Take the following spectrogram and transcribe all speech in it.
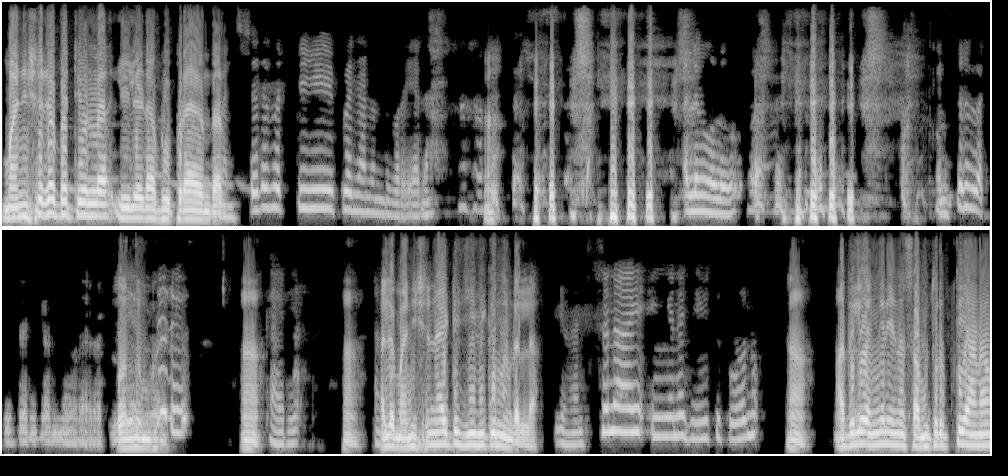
മനുഷ്യരെ പറ്റിയുള്ള ലീലയുടെ അഭിപ്രായം എന്താണ്? മനുഷ്യരെ പറ്റി ഇപ്പൊ ഞാൻ എന്ത് പറയാനാ? അല്ല മോളു. മനുഷ്യരെ പറ്റി പറയാൻ പറ്റില്ല. ഒന്നും ആ. കാര്യം. അല്ല മനുഷ്യനായിട്ട് ജീവിക്കുന്നുണ്ടല്ലോ. മനുഷ്യനായി ഇങ്ങനെ ജീവിച്ചു പോന്നു അതിൽ എങ്ങനെയാണ്? സംതൃപ്തിയാണോ?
